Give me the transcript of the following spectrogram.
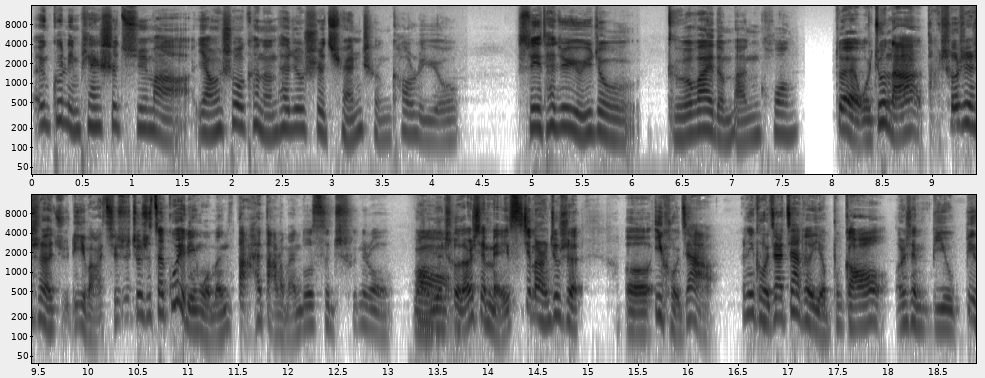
哎，桂林偏市区嘛，阳朔可能它就是全程靠旅游。所以他就有一种格外的蛮荒。对，我就拿打车这件事来举例吧。其实就是在桂林，我们打还打了蛮多次车，那种网约车的，而且每一次基本上就是，呃，一口价，一口价价格也不高，而且比比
